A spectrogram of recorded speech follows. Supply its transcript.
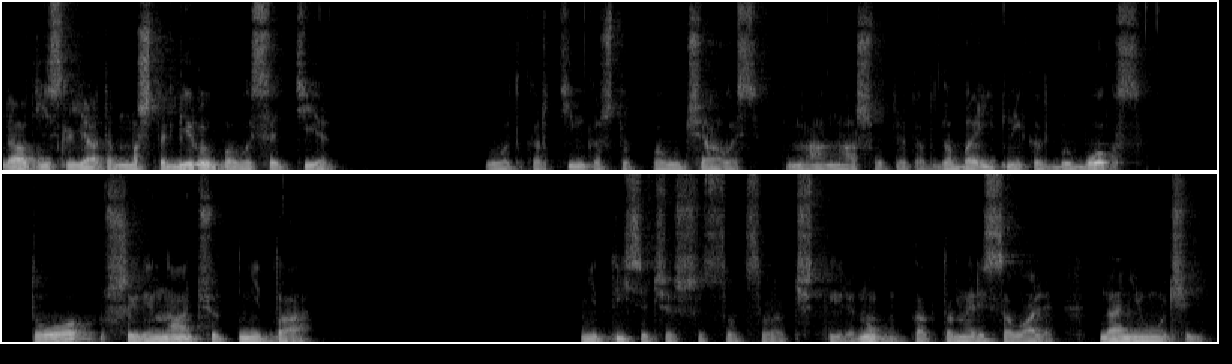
Да, вот если я там масштабирую по высоте, вот картинка, чтобы получалась на наш вот этот габаритный как бы бокс, то ширина что-то не та. Не 1644. Ну, как-то нарисовали, да, не очень.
